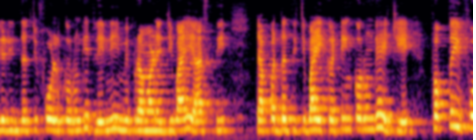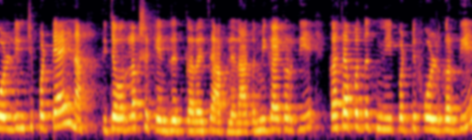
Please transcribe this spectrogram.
दीड इंचाची फोल्ड करून घेतली. नेहमीप्रमाणे जी बाही असती त्या पद्धतीची बाही कटिंग करून घ्यायची आहे. फक्त ही फोल्डिंगची पट्टी आहे ना तिच्यावर लक्ष केंद्रित करायचं आहे आपल्याला. आता मी काय करते कशा पद्धतीने ही पट्टी फोल्ड करते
